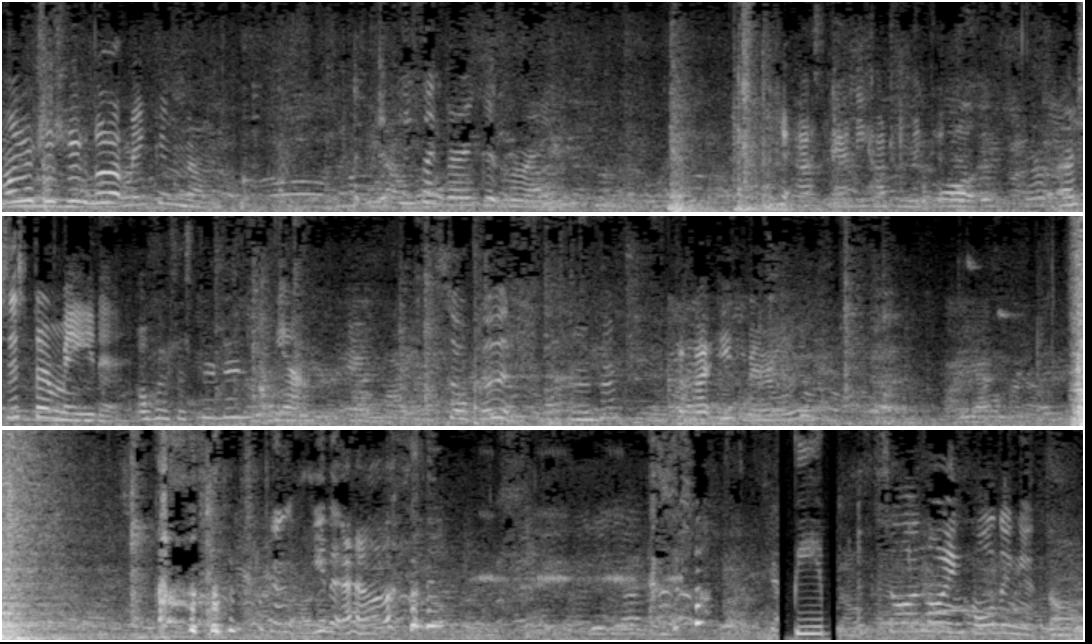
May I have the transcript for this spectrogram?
Oh, your sister's good at making them. It tastes like very good meringue. Should ask Andy how to make it. Our sister made it. Oh, her sister did? Yeah. So good. Mm-hmm. Can I eat Marilyn? Eat it, Hannah. Beep. It's so annoying holding it though.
